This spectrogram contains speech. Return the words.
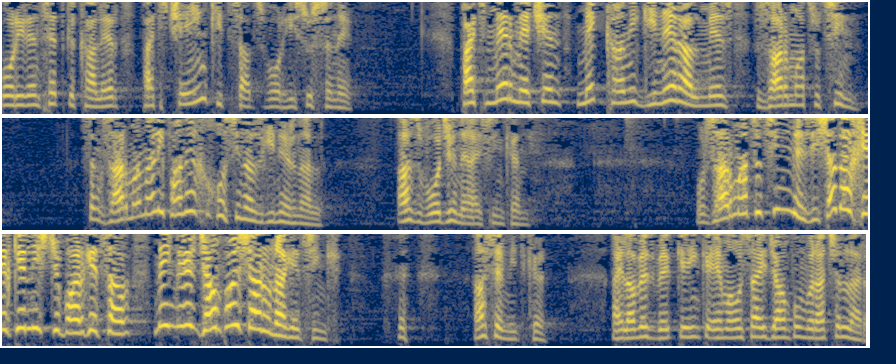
որ իրենց հետ կգալեր, բայց չէին գիտած, որ Հիսուսն է։ բայց մեր մեջ են մեկ քանի գիներալ մեզ զարմացուցին։ Սանք զարմանալի բաներ խոսին ազ գիներնալ։ Ազ ոջն է այսինքն։ Որ զարմացուցին մեզ, շատ ալ խերկելն ինչ չբարգեցավ, մենք մեր ջամփան շարունակեցինք։ Ասե միտքը։ Այլապես պետք է ինքը Էմաուսայի ջամփուն վրա չլար։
